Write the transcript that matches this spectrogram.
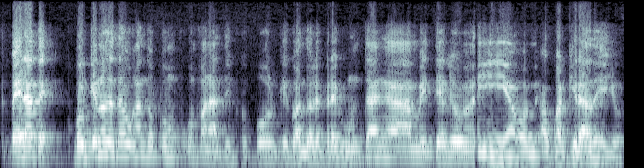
espérate, ¿por qué no se está jugando con, con fanáticos? Porque cuando le preguntan a Metelio o a, a cualquiera de ellos,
